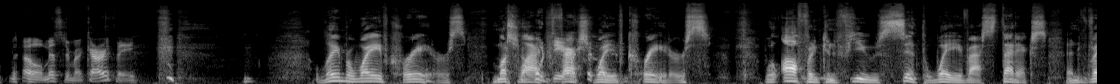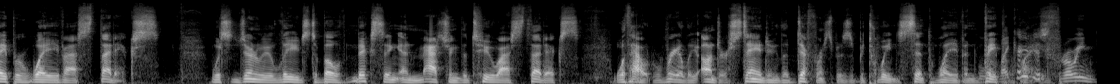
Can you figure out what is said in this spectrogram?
oh, Mr. McCarthy. Labor Wave creators, much like dear. Fash Wave creators, will often confuse synth wave aesthetics and vapor wave aesthetics, which generally leads to both mixing and matching the two aesthetics without really understanding the differences between synth wave and vapor Like how you're just throwing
